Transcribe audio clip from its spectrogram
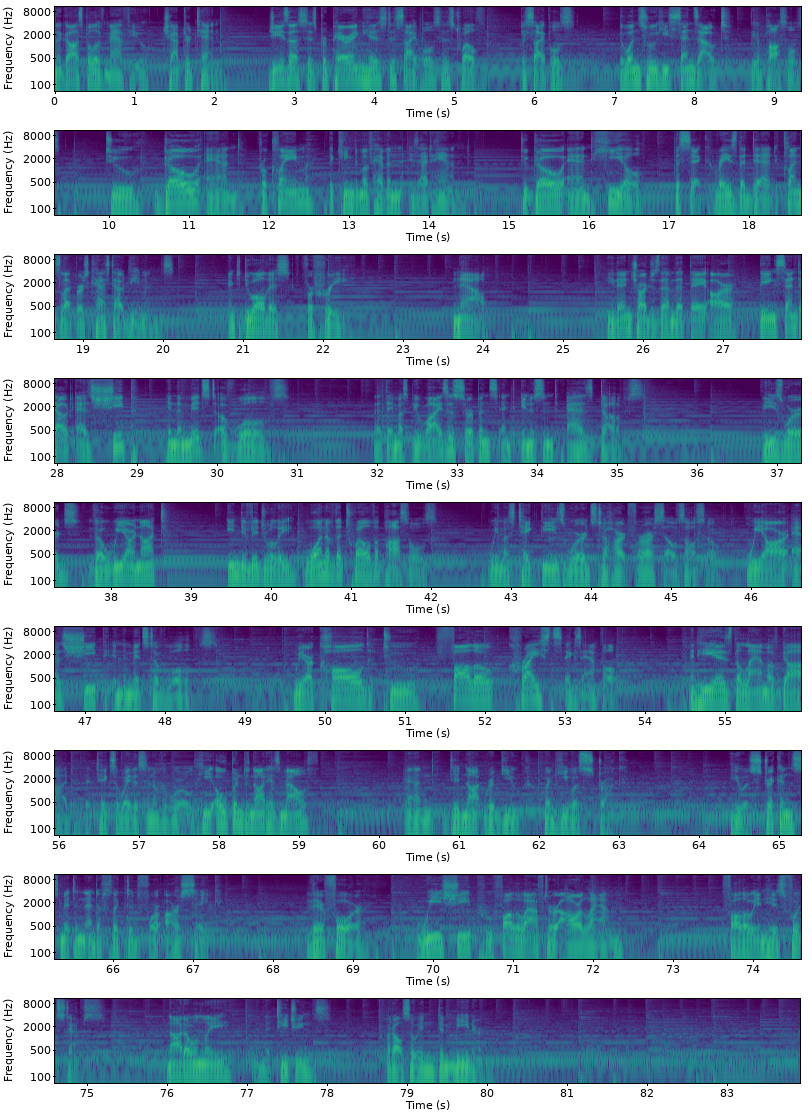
the Gospel of Matthew, chapter 10, Jesus is preparing his disciples, his 12 disciples, the ones who he sends out, the apostles, to go and proclaim the kingdom of heaven is at hand, to go and heal the sick, raise the dead, cleanse lepers, cast out demons, and to do all this for free. Now, he then charges them that they are being sent out as sheep in the midst of wolves, that they must be wise as serpents and innocent as doves. These words, though we are not individually one of the twelve apostles, we must take these words to heart for ourselves also. We are as sheep in the midst of wolves. We are called to follow Christ's example. And he is the Lamb of God that takes away the sin of the world. He opened not his mouth and did not rebuke when he was struck. He was stricken, smitten, and afflicted for our sake. Therefore, we sheep who follow after our Lamb follow in his footsteps, not only in the teachings, but also in demeanor.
